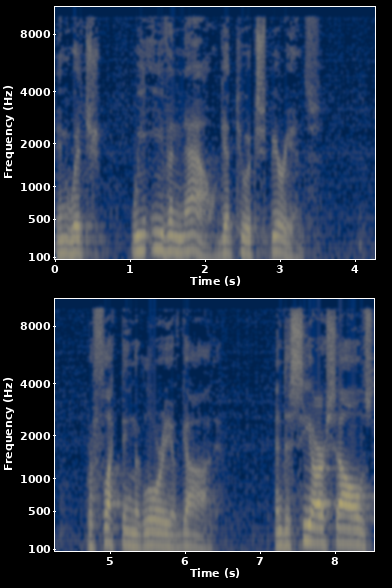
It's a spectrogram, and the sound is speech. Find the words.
in which we even now get to experience reflecting the glory of God and to see ourselves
